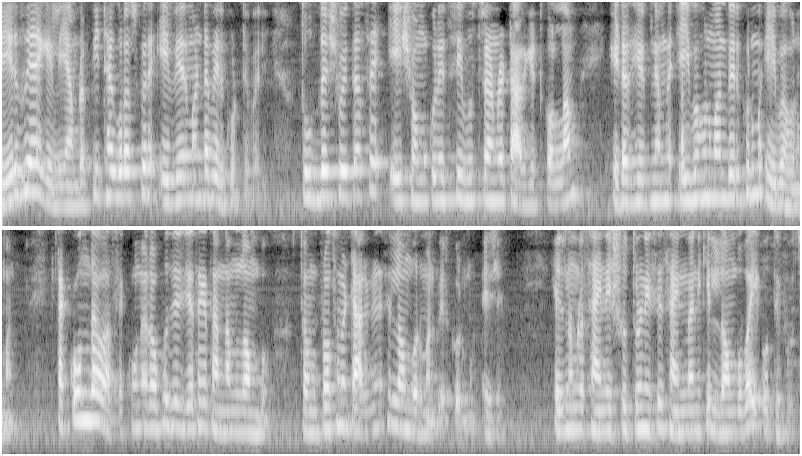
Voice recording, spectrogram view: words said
বের হয়ে গেলে আমরা পিথাগোরাস করে এই বিয়ের মানটা বের করতে পারি। তো উদ্দেশ্য হইতেছে এই সমকোণী ত্রিভুজটা আমরা টার্গেট করলাম। এটার হেড নিয়ে আমরা এই বাহুর মান বের করব, এই বাহুর মান। একটা কোন দেওয়া আছে? কোনের অপোজিট যে থাকে তার নাম লম্ব। তো আমরা প্রথমে টার্গেট নিয়েছি লম্বর মান বের করব। এই যে। এই জন্য আমরা সাইনের সূত্র নিয়েছি, সাইন মানে কি লম্ব বাই অতিভুজ।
